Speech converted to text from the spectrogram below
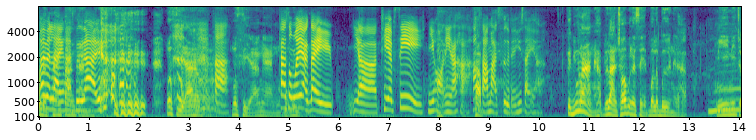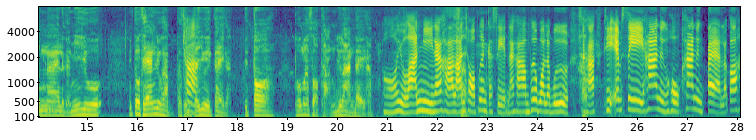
ไม่เป็นไรแตกค่ะต่างกันซื้อได้ บ่เสียครับค่ะ บ่เสียแมน ถ้าสมมติอยากได้อ่า TFC ยี่ห้อนี่นะคะเขาครับ สามารถซื้อได้ที่ไสค่ะ ก็อยุลานนะครับอยุลานชอบเกษตรบรบือเนี่ยครับมีมีจำหน่ายแล้วก็มีอยู่มีตัวแทนอยู่ครับแต่สนใจค่ะอยู่ใกล้ๆก็ติดต่อโทรมาสอบถามอยุลานได้ครับ อ๋อ อยู่ร้านมีนะคะ ร้านครับชอเพื่อนเกษตรนะคะอำเภอบอระบือครับนะคะ TFC 516 518 แล้วก็5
